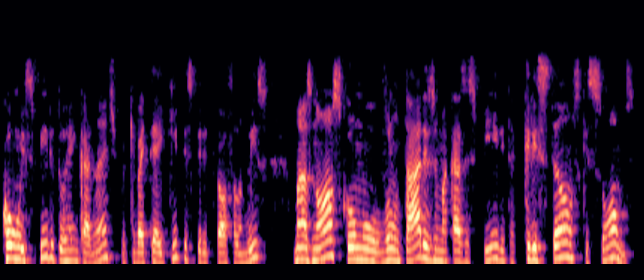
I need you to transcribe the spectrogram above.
com o espírito reencarnante, porque vai ter a equipe espiritual falando isso, mas nós, como voluntários de uma casa espírita, cristãos que somos,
